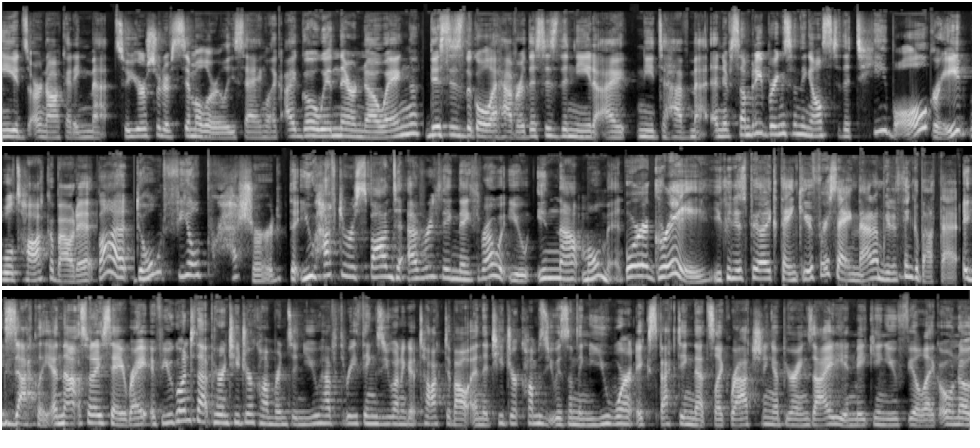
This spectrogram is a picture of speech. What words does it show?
needs are not getting met. So you're sort of similarly saying, like, I go in there knowing this is the goal I have, or this is the need I need to have met. And if somebody brings something else to the table, great, we'll talk about it. But don't feel pressured that you have to respond to everything they throw at you in that moment. Or agree. You can just be like, thank you for saying that. I'm going to think about that. Exactly. And that's what I say, right? If you go into that parent teacher conference and you have three things you want to get talked about, and the teacher comes to you with something you weren't expecting that's like ratcheting up your anxiety and making you feel like, oh no,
